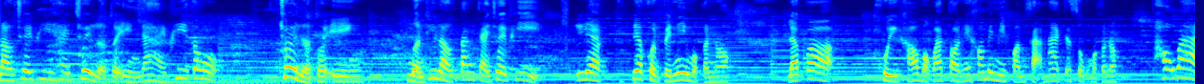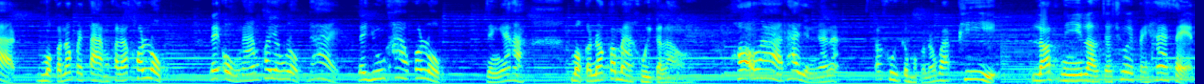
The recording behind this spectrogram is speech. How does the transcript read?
เราช่วยพี่ให้ช่วยเหลือตัวเองได้ พี่ต้องช่วยเหลือตัวเอง เหมือนที่เราตั้งใจช่วยพี่เรียกเรียกคนเป็นหนี้หมวกกันน็อกแล้วก็คุยเขาบอกว่าตอนนี้เขาไม่มีความสามารถจะส่งหมวกกันน็อกเพราะว่าหมวกกันน็อกไปตามเขาแล้วเขาหลบในโอ่งน้ำเขายังหลบได้ในยุ้งข้าวก็หลบอย่างเงี้ยค่ะหมวกกันน็อกก็มาคุยกับเรา เพราะว่าถ้าอย่างนั้นอะก็คุยกับหมวกกันน็อกว่าพี่ล็อตนี้เราจะช่วยไปห้าแสน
